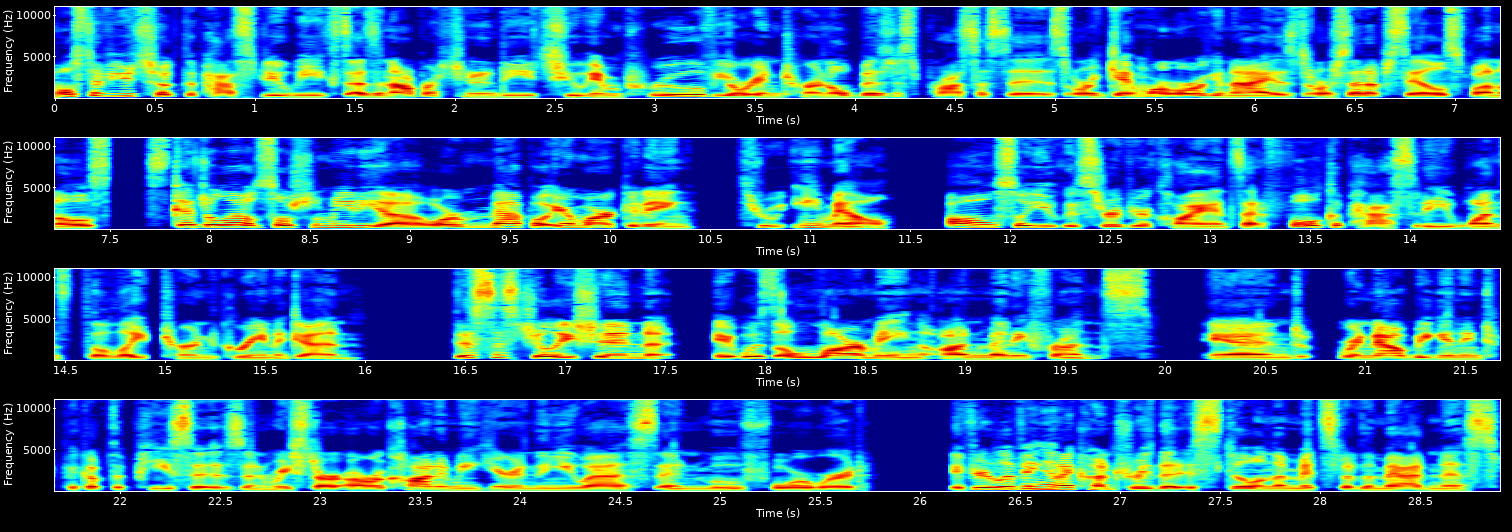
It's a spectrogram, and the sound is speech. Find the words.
most of you took the past few weeks as an opportunity to improve your internal business processes, or get more organized, or set up sales funnels, schedule out social media, or map out your marketing through email, all so you could serve your clients at full capacity once the light turned green again. This situation, it was alarming on many fronts, and we're now beginning to pick up the pieces and restart our economy here in the US and move forward. If you're living in a country that is still in the midst of the madness,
